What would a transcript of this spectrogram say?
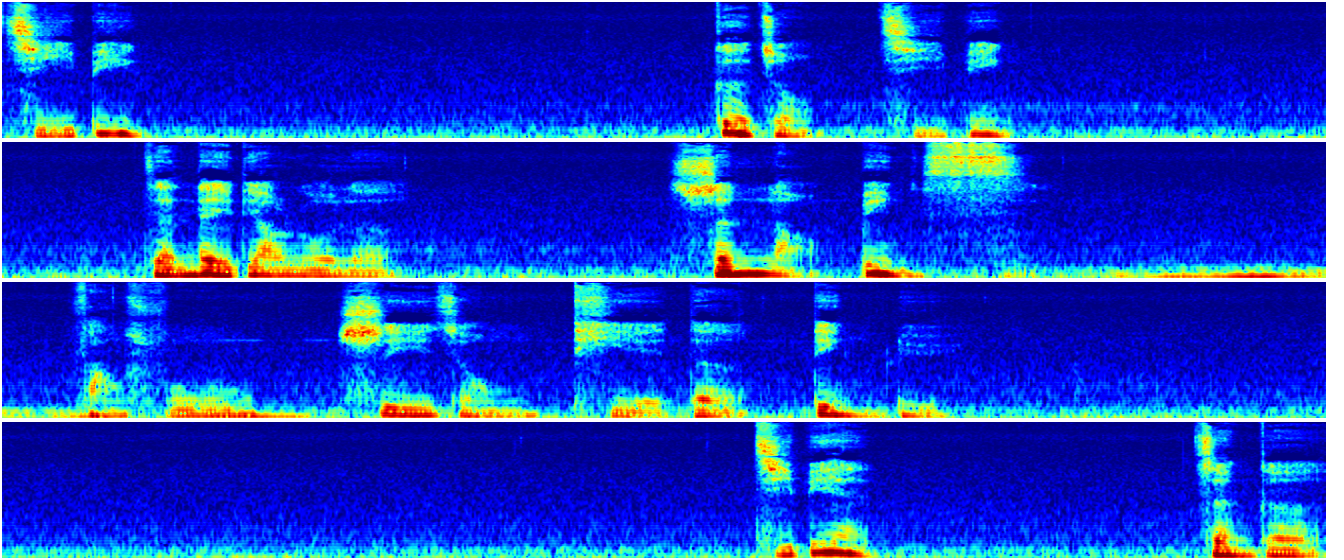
疾病。各种疾病，人类掉落了生老病死，仿佛是一种铁的定律。即便整个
